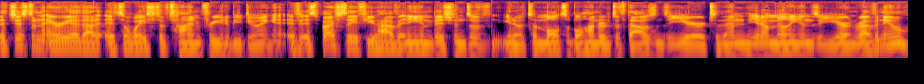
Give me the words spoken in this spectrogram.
it's just an area that it's a waste of time for you to be doing it if, especially if you have any ambitions of you know to multiple hundreds of thousands a year to then you know millions a year in revenue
